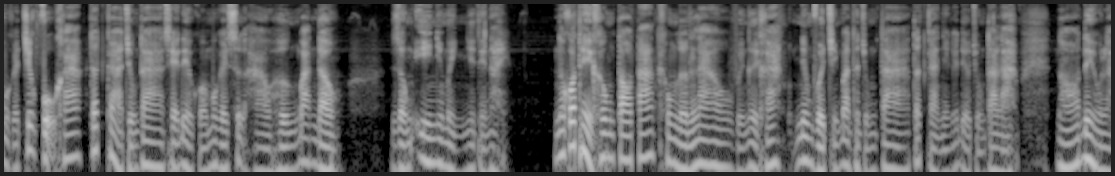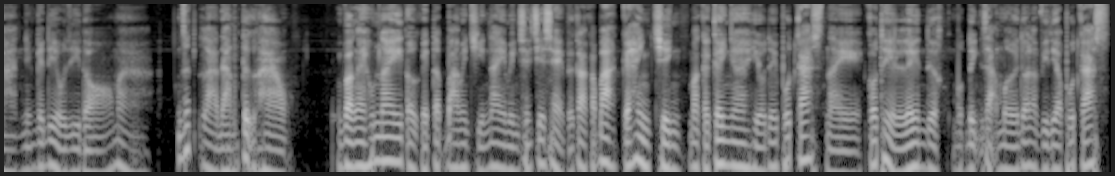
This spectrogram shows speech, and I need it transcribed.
một cái chức vụ khác. Tất cả chúng ta sẽ đều có một cái sự hào hứng ban đầu, giống y như mình như thế này nó có thể không to tát, không lớn lao với người khác, nhưng với chính bản thân chúng ta, tất cả những cái điều chúng ta làm, nó đều là những cái điều gì đó mà rất là đáng tự hào và ngày hôm nay, ở cái tập 39 này, mình sẽ chia sẻ với cả các bạn cái hành trình mà cái kênh ờ, Hiếu Đây Podcast này có thể lên được một định dạng mới, đó là video podcast.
